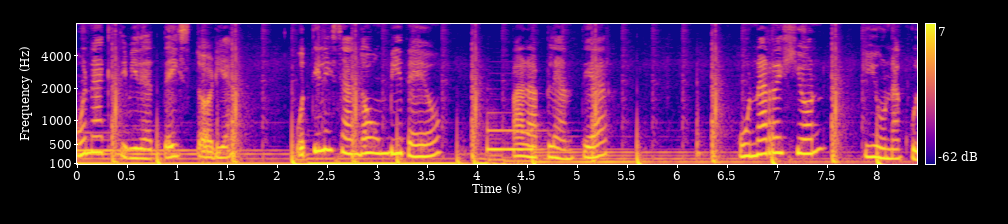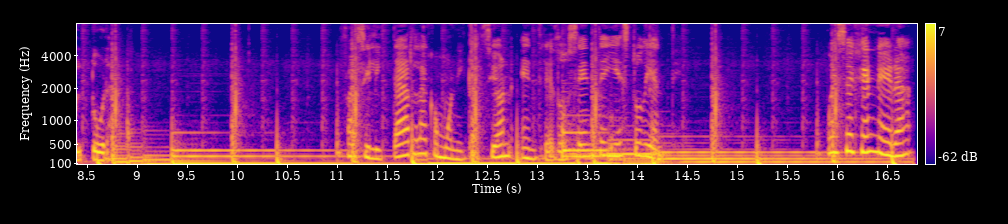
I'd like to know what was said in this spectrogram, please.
una actividad de historia utilizando un video para plantear una región y una cultura. Facilitar la comunicación entre docente y estudiante, pues se genera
